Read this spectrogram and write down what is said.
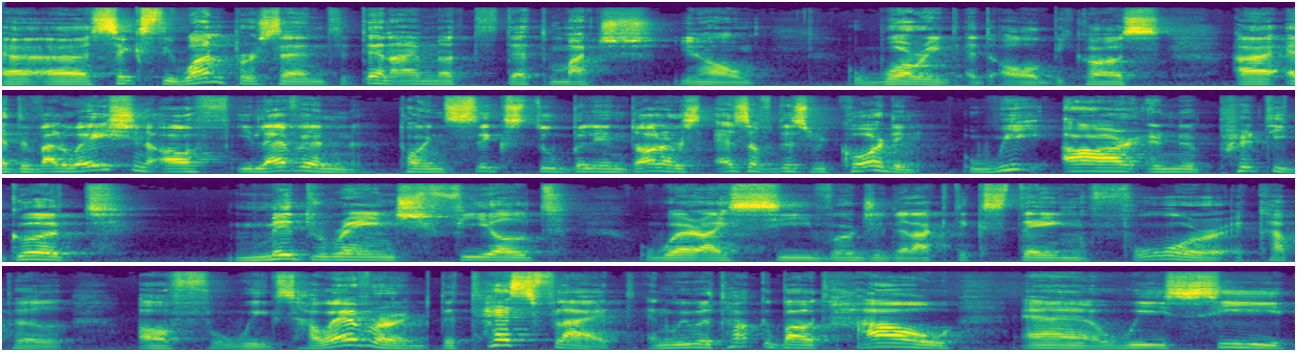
uh, 61%, uh, then I'm not that much, you know, worried at all because uh, at the valuation of 11.62 billion dollars as of this recording, we are in a pretty good mid-range field where I see Virgin Galactic staying for a couple of weeks. However, the test flight, and we will talk about how uh, we see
